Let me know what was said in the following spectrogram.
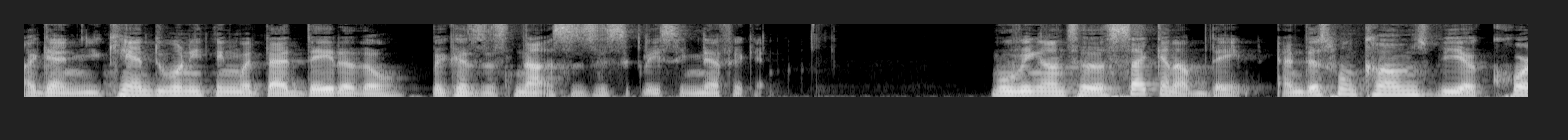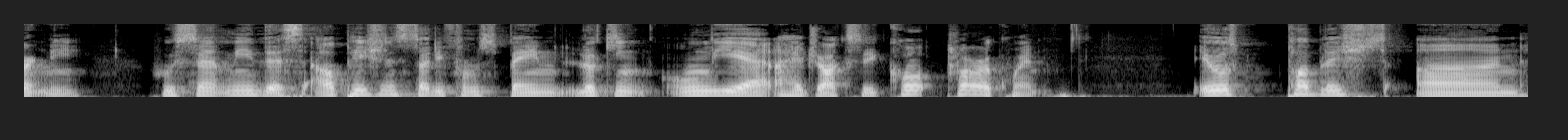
Again, you can't do anything with that data though, because it's not statistically significant. Moving on to the second update, and this one comes via Courtney, who sent me this outpatient study from Spain looking only at hydroxychloroquine. It was published on,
